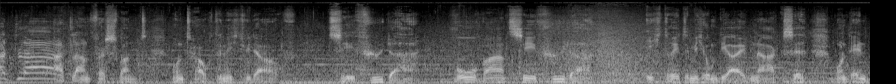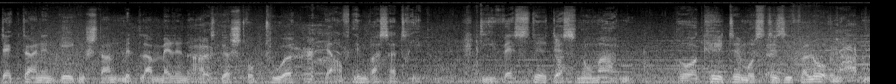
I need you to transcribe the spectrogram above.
Atlan! Atlan verschwand und tauchte nicht wieder auf. Zephyda. Wo war Zephyda? Ich drehte mich um die eigene Achse und entdeckte einen Gegenstand mit lamellenartiger Struktur, der auf dem Wasser trieb. Die Weste des Nomaden. Rokete musste sie verloren haben.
